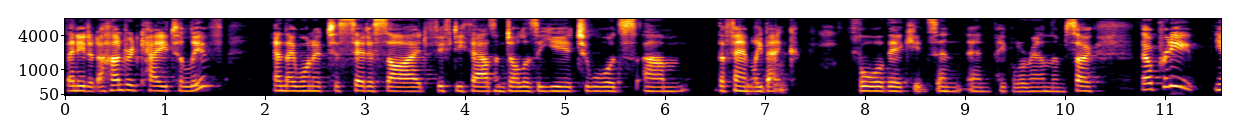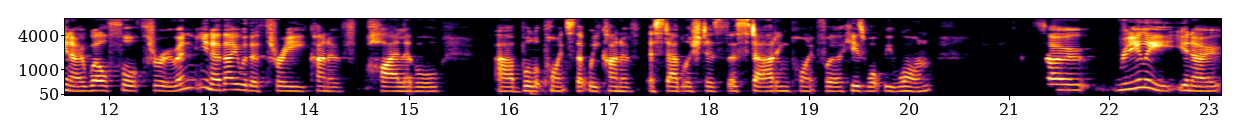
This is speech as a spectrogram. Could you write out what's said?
they needed 100k to live and they wanted to set aside $50,000 a year towards um, the family bank for their kids and, and people around them. So they were pretty, you know, well thought through. And, you know, they were the three kind of high level uh, bullet points that we kind of established as the starting point for here's what we want. So, really, you know,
